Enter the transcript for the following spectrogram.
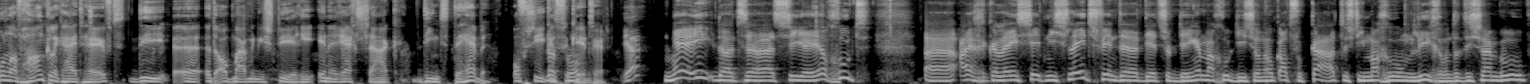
onafhankelijkheid heeft die uh, het Openbaar Ministerie in een rechtszaak dient te hebben. Of zie ik dat het verkeerd, Bert? Ja? Nee, dat uh, zie je heel goed. Uh, eigenlijk alleen Sidney Sleets vindt uh, dit soort dingen. Maar goed, die is dan ook advocaat. Dus die mag erom liegen, want dat is zijn beroep.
